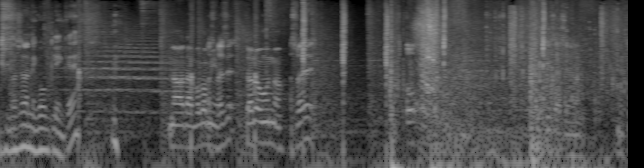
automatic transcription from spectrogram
no suena ningún Clink, ¿eh? No, tampoco mío. parece- Solo uno. ¿Os puede? Oh. Está haciendo. Ok.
